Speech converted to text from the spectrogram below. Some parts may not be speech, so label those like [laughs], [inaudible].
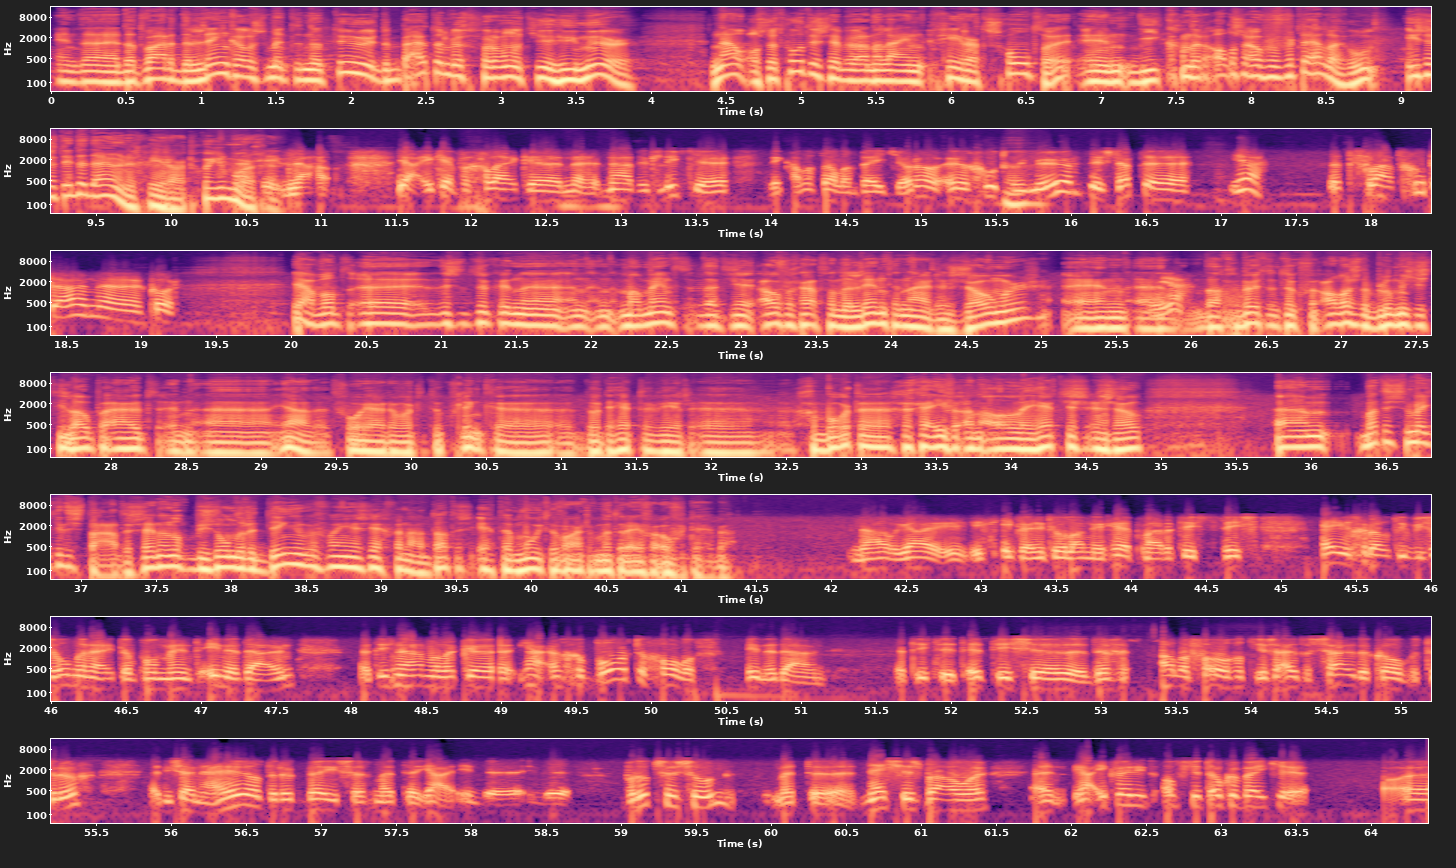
En dat waren de Lenko's met de natuur. De buitenlucht verandert je humeur. Nou, als het goed is, hebben we aan de lijn Gerard Scholten. En die kan er alles over vertellen. Hoe is het in de duinen, Gerard? Goedemorgen. Nou, ja, ik heb gelijk uh, na dit liedje... Ik kan het al een beetje, hoor, een goed humeur. Dus dat, uh, ja, dat slaat goed aan, Cor. Ja, want uh, het is natuurlijk een, een, een, moment dat je overgaat van de lente naar de zomer. En uh, ja. dat gebeurt natuurlijk van alles. De bloemetjes die lopen uit. En ja, het voorjaar er wordt natuurlijk flink door de herten weer geboorte gegeven aan allerlei hertjes en zo. Um, wat is een beetje de status? Zijn er nog bijzondere dingen waarvan je zegt van nou dat is echt de moeite waard om het er even over te hebben? Nou ja, ik, ik weet niet hoe lang ik heb, maar het is, het is één grote bijzonderheid op het moment in de duin. Het is namelijk uh, ja, een geboortegolf in de duin. Het is, het, is uh, de, alle vogeltjes uit het zuiden komen terug. En die zijn heel druk bezig met, uh, ja, in de, in de broedseizoen, met nestjes bouwen. En ja, ik weet niet of je het ook een beetje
